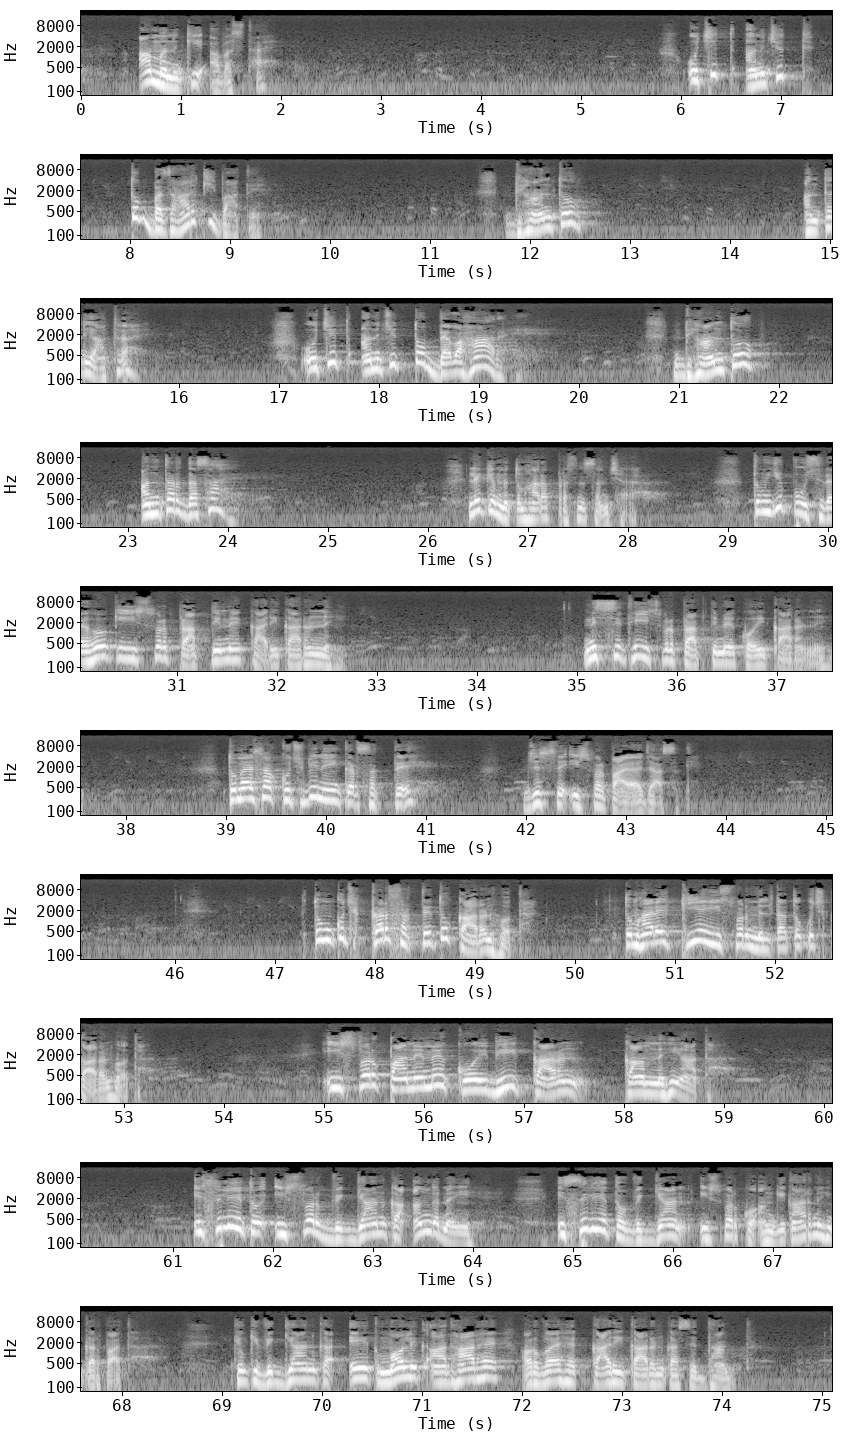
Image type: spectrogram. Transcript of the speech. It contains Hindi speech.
अमन की अवस्था है। उचित अनुचित तो बाज़ार की बातें ध्यान तो अंतर यात्रा है। उचित अनुचित तो व्यवहार है। ध्यान तो अंतरदशा है। लेकिन मैं तुम्हारा प्रश्न समझा। तुम ये पूछ रहे हो कि ईश्वर प्राप्ति में कार्य कारण नहीं। निश्चित ही ईश्वर प्राप्ति में कोई कारण नहीं। तुम ऐसा कुछ भी नहीं कर सकते जिससे ईश्वर पाया जा सके। तुम कुछ कर सकते तो कारण होता। तुम्हारे किए ईश्वर मिलता तो कुछ कारण होता। ईश्वर पाने में कोई भी कारण काम नहीं आता। इसलिए तो ईश्वर विज्ञान का अंग नहीं है। इसलिए तो विज्ञान ईश्वर को अंगीकार नहीं कर पाता। क्योंकि विज्ञान का एक मौलिक आधार है और वह है कार्य कारण का सिद्धांत।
